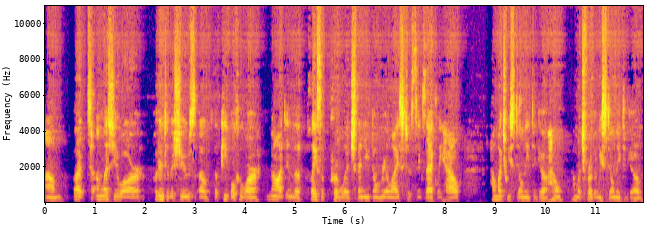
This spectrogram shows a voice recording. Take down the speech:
um, but unless you are put into the shoes of the people who are not in the place of privilege, then you don't realize just exactly how how much we still need to go, how how much further we still need to go.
